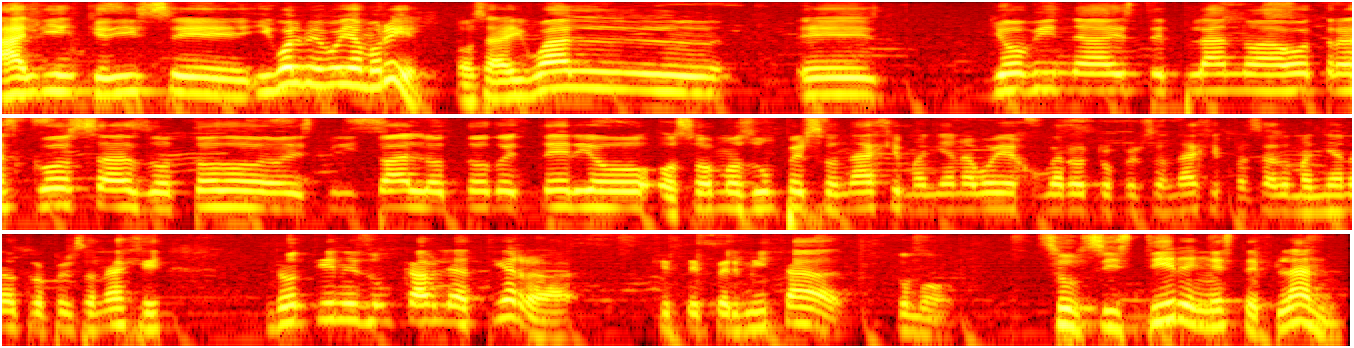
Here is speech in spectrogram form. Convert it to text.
alguien que dice, igual me voy a morir. O sea, igual eh, yo vine a este plano a otras cosas, o todo espiritual, o todo etéreo, o somos un personaje, mañana voy a jugar otro personaje, pasado mañana otro personaje. No tienes un cable a tierra que te permita como subsistir en este plan.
